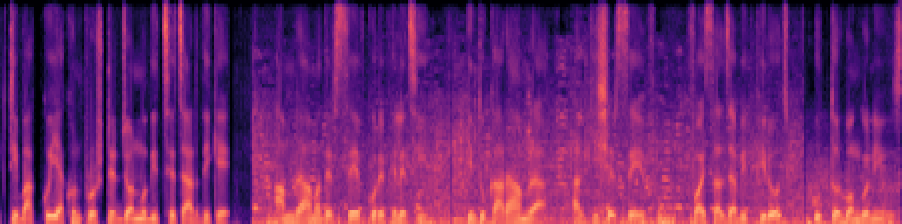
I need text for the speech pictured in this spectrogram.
একটি বাক্যই এখন প্রশ্নের জন্ম দিচ্ছে চারদিকে। আমরা আমাদের সেভ করে ফেলেছি। কিন্তু কারা আমরা আর কিসের সেফ ফয়সাল জাবিদ ফিরোজ উত্তরবঙ্গ নিউজ।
